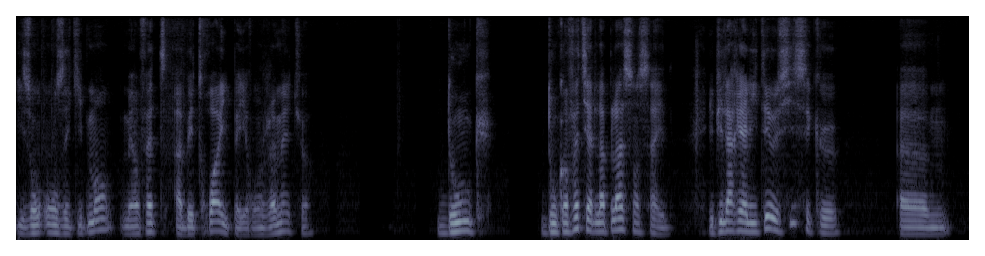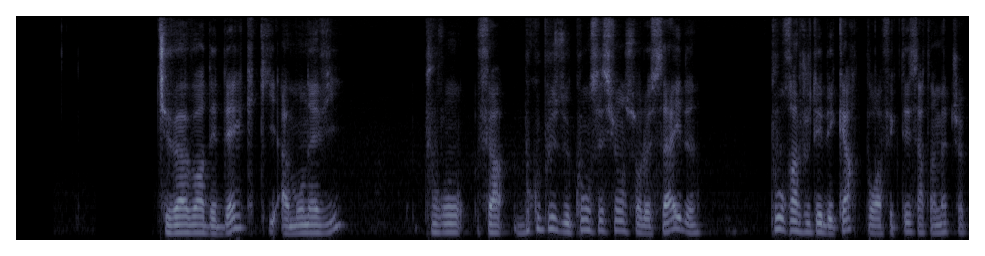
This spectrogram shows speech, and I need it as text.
ils ont 11 équipements, mais en fait, AB3, ils payeront jamais, tu vois. Donc, donc en fait, il y a de la place en side. Et puis la réalité aussi, c'est que euh, tu vas avoir des decks qui, à mon avis, pourront faire beaucoup plus de concessions sur le side pour rajouter des cartes pour affecter certains match-ups.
